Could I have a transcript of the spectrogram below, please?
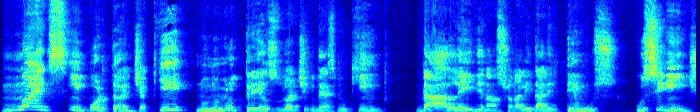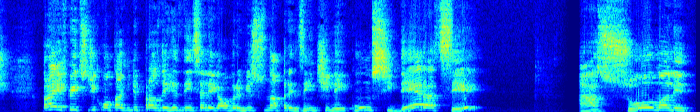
mais importante, aqui no número 3 do artigo 15 da Lei de Nacionalidade, temos o seguinte: para efeitos de contagem de prazo de residência legal previsto na presente lei, considera-se a soma de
